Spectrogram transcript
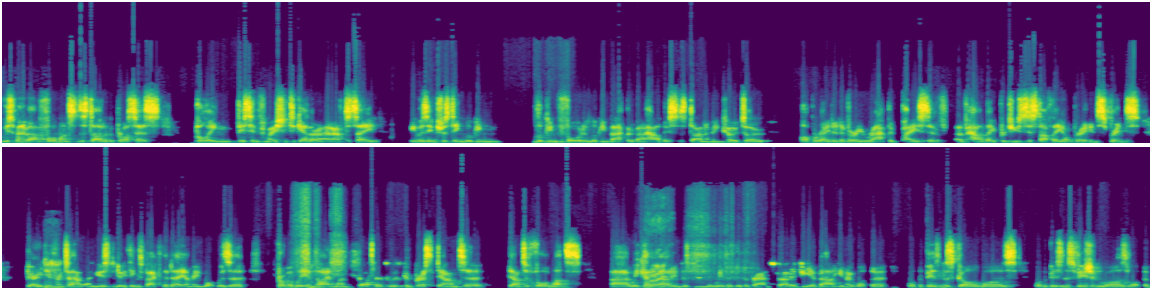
we spent about four months at the start of the process pulling this information together. And I have to say, it was interesting looking looking forward and looking backward about how this is done. I mean, Koto operated a very rapid pace of of how they produce this stuff. They operate in sprints, very mm-hmm. different mm-hmm. to how I used to do things back in the day. I mean, what was a probably a nine month process was compressed down to down to four months. Uh, we came right. out in December with a, with a brand strategy about you know what the what the business goal was, what the business vision was, what the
